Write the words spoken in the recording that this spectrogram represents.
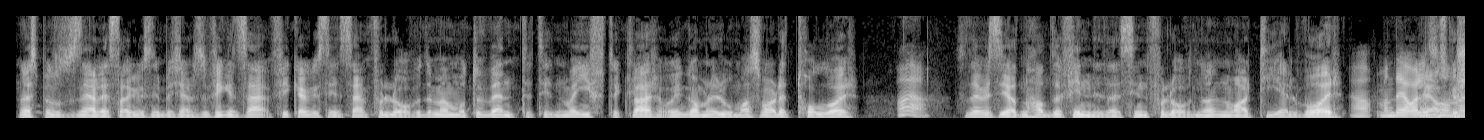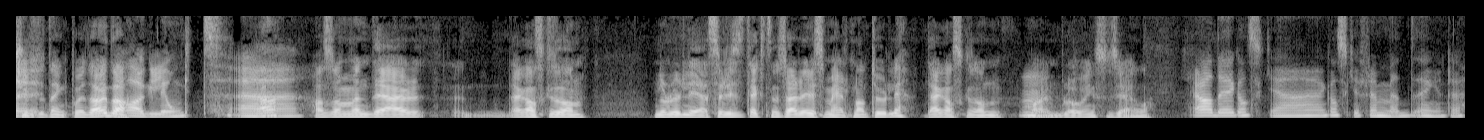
Når Espen Ottesen og jeg leste Augustins bekjennelse, fikk, seg, fikk Augustin seg en forlovede, men måtte vente til den var gifteklar. Og i gamle Roma så var det tolv år. Ah, ja. Så det vil si at den hadde funnet sin forlovede når den var ti-elleve år. ja. Men det var litt er ganske sånn sjukt å tenke på i dag, da. ungt. Eh, Ja, altså, men det er, det er ganske sånn Når du leser disse tekstene, så er det liksom helt naturlig. Det er ganske sånn Mm. mind-blowing, syns jeg, da. ja, det er ganske, ganske fremmed, egentlig.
